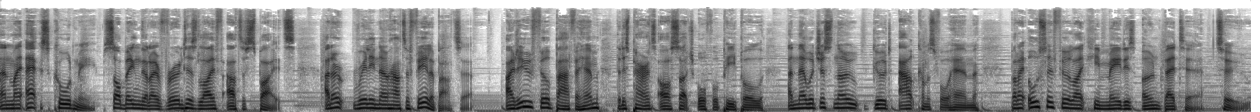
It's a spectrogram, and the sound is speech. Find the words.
and my ex called me, sobbing that I've ruined his life out of spite. I don't really know how to feel about it. I do feel bad for him that his parents are such awful people, and there were just no good outcomes for him, but I also feel like he made his own bed here, too.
